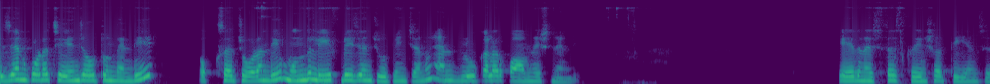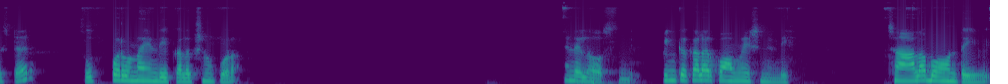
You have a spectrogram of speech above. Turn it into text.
డిజైన్ కూడా చేంజ్ అవుతుందండి. ఒకసారి చూడండి. ముందు లీఫ్ డిజైన్ చూపించాను. అండ్ బ్లూ కలర్ కాంబినేషన్ అండి. ఏది నచ్చితే స్క్రీన్ షాట్ తీయండి సిస్టర్ సూపర్ ఉన్నాయండి ఈ కలెక్షన్ కూడా. అండ్ ఇలా వస్తుంది? పింక్ కలర్ కాంబినేషన్ అండి. చాలా బాగుంటాయి ఇవి.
